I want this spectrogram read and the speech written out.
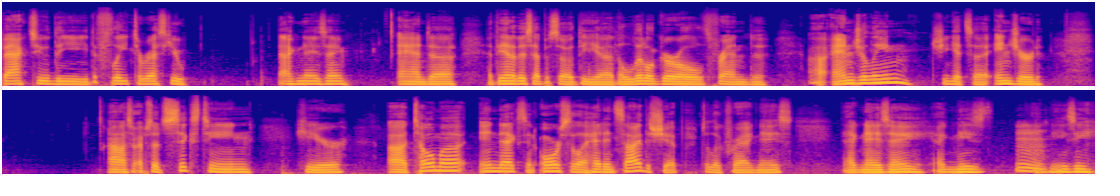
back to the the fleet to rescue Agnese, and uh, at the end of this episode, the uh, the little girl friend uh, Angelene she gets uh, injured. Uh, so episode sixteen here, uh, Toma, Index, and Ursula head inside the ship to look for Agnes. Agnese, Agnes, Mm. Agnese,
